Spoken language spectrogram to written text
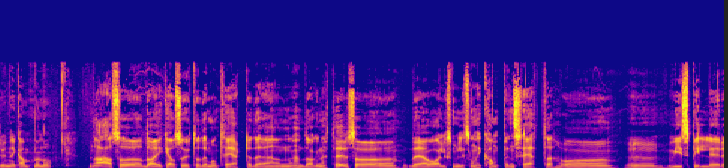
rund i kantene nå? Nei, altså Da gikk jeg også ut og demonterte det dagen etter, så det var liksom litt sånn i kampens hete. Og uh, vi spiller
